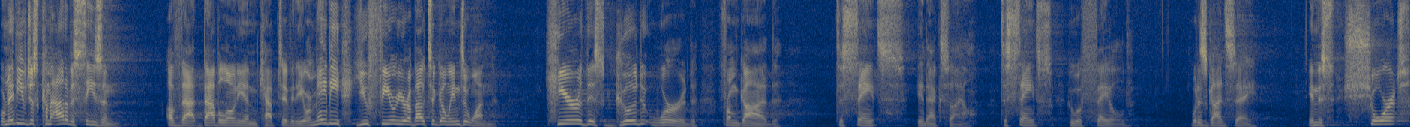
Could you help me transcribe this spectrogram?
Or maybe you've just come out of a season of that Babylonian captivity, or maybe you fear you're about to go into one. Hear this good word from God to saints in exile, to saints who have failed. What does God say? In this short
